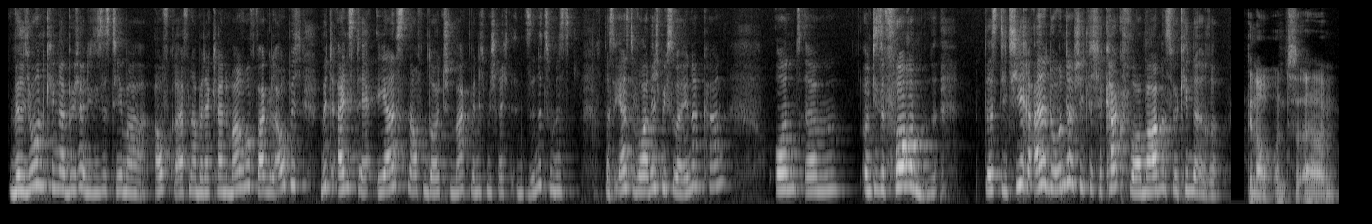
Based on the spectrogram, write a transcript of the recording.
Millionen Kinderbücher, die dieses Thema aufgreifen. Aber der kleine Maulwurf war, glaube ich, mit eins der ersten auf dem deutschen Markt, wenn ich mich recht entsinne. Zumindest das erste, woran ich mich so erinnern kann. Und, ähm, und diese Form, dass die Tiere alle eine unterschiedliche Kackform haben, ist für Kinder irre. Genau. Und ähm,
